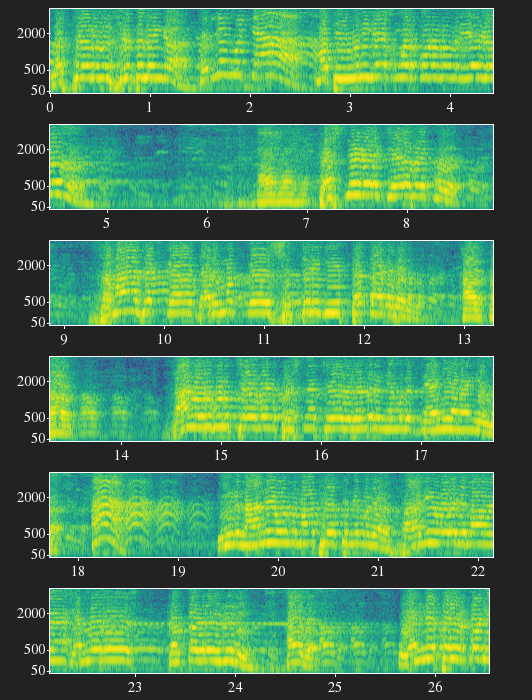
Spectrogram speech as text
ಲಕ್ಷಣದ ಸಿದ್ಧಲಿಂಗ ಮತ್ತೆ ಇವನಿಗೆ ಯಾಕೆ ಮಾಡ್ಕೊಂಡ ಅಂದ್ರೆ ಏನ್ ಹೇಳೋದು? ಪ್ರಶ್ನೆಗಳು ಕೇಳಬೇಕು. ಸಮಾಜಕ್ಕ ಧರ್ಮಕ್ಕ ಶುದ್ಧರಿಗೆ ಪೆಟ್ಟಾಗಬಾರದು. ಹೌದ್ ಹೌದ್. ಸಣ್ಣ ಹುಡುಗರು ಕೇಳಿದಾಗ ಪ್ರಶ್ನೆ ಕೇಳಿದ್ರಿ ಅಂದ್ರೆ ನಿಮಗೆ ಜ್ಞಾನಿ ಅನ್ನಂಗಿಲ್ಲ. ಹಾ. ಈಗ ನಾನೇ ಒಂದು ಮಾತು ಹೇಳ್ತೀನಿ ನಿಮಗೆ. ಸಾಲಿ ಒಳಗೆ ನಾವು ಎಲ್ಲರೂ ಕಲ್ತವ್ರೆ ಇದೀರಿ ಹೌದು. ಒಂದನೇ ಹಿಡ್ಕೊಂಡು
